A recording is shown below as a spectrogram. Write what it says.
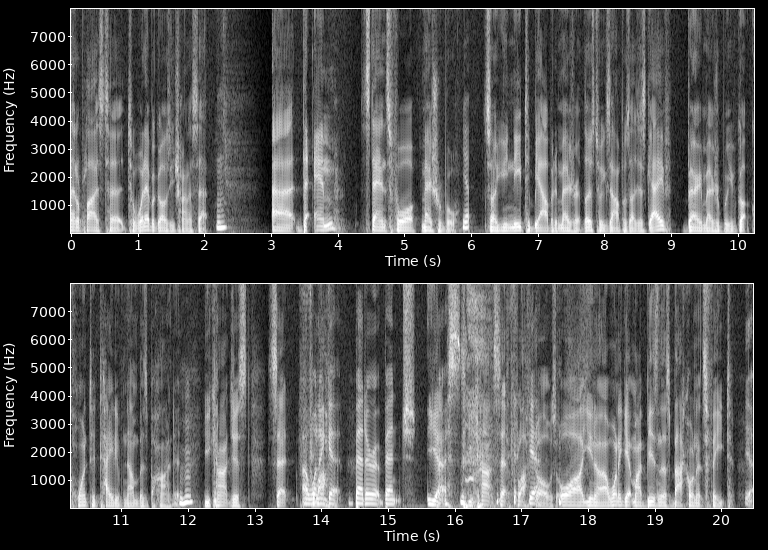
that applies to, to whatever goals you're trying to set. Uh, the M stands for measurable. Yep. So you need to be able to measure it. Those two examples I just gave, very measurable. You've got quantitative numbers behind it. You can't just set. I want to fluff- get better at bench Yes. press. you can't set fluff Yeah. goals, or you know, I want to get my business back on its feet. yeah.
